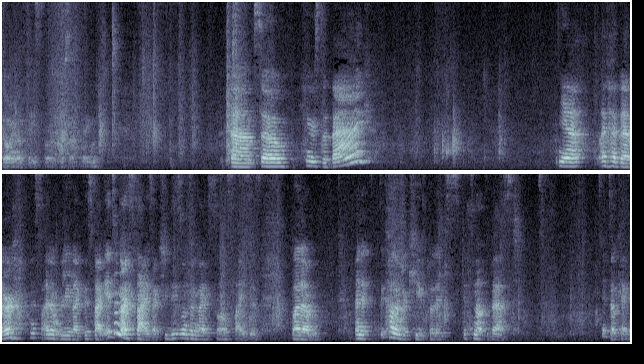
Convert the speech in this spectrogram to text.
going on Facebook or something. Um, so here's the bag. Yeah, I've had better. I don't really like this bag. It's a nice size actually. These ones are nice little sizes. But, um, and it, the colors are cute, but it's, it's not the best. It's okay.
